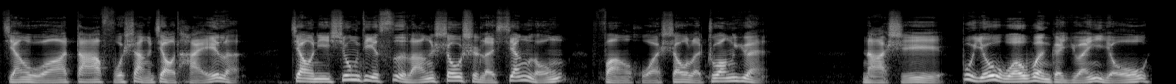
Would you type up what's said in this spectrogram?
将我搭扶上轿台了，叫你兄弟四郎收拾了香笼，放火烧了庄院。那时不由我问个缘由，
